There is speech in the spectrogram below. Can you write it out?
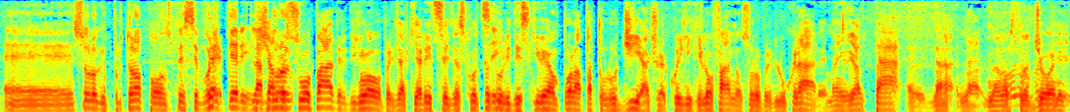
Eh, solo che purtroppo spesso e volentieri Beh, diciamo buro... suo padre di nuovo per la chiarezza degli ascoltatori sì. descriveva un po' la patologia cioè quelli che lo fanno solo per lucrare ma in realtà eh, la, la, la, nostra giovane,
